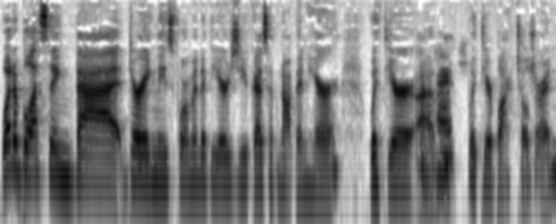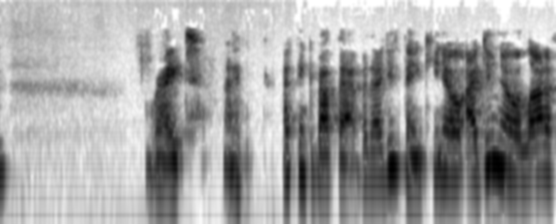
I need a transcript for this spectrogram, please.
what a blessing that during these formative years, you guys have not been here with your um, right. with your black children. Right. I I think about that, but I do think you know I do know a lot of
